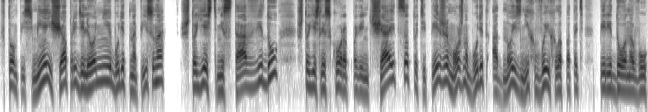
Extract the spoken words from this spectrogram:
В том письме еще определеннее будет написано, что есть места в виду, что если скоро повенчается, то теперь же можно будет одно из них выхлопотать Передонову.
